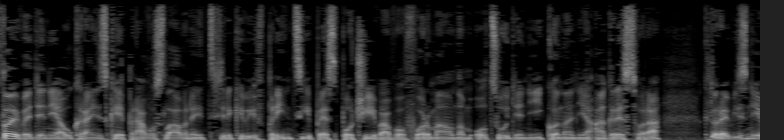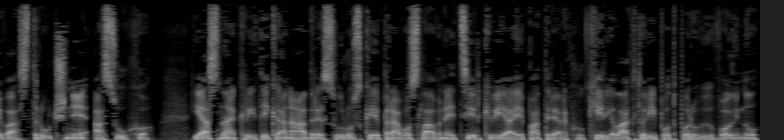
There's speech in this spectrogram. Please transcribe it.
Postoj vedenia Ukrajinskej pravoslávnej cirkvi v princípe spočíva vo formálnom odsúdení konania agresora, ktoré vyznieva stručne a sucho. Jasná kritika na adresu Ruskej pravoslávnej cirkvi a jej patriarchu Kirila, ktorí podporujú vojnu,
